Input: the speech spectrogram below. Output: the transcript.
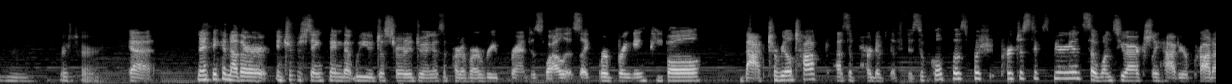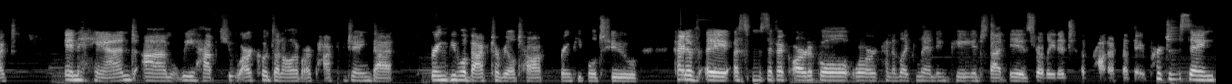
Mm-hmm, for sure. Yeah. And I think another interesting thing that we just started doing as a part of our rebrand as well is like we're bringing people back to Real Talk as a part of the physical post purchase experience. So once you actually have your product in hand, um, we have QR codes on all of our packaging that bring people back to Real Talk, bring people to kind of a, a, specific article or kind of like landing page that is related to the product that they're purchasing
